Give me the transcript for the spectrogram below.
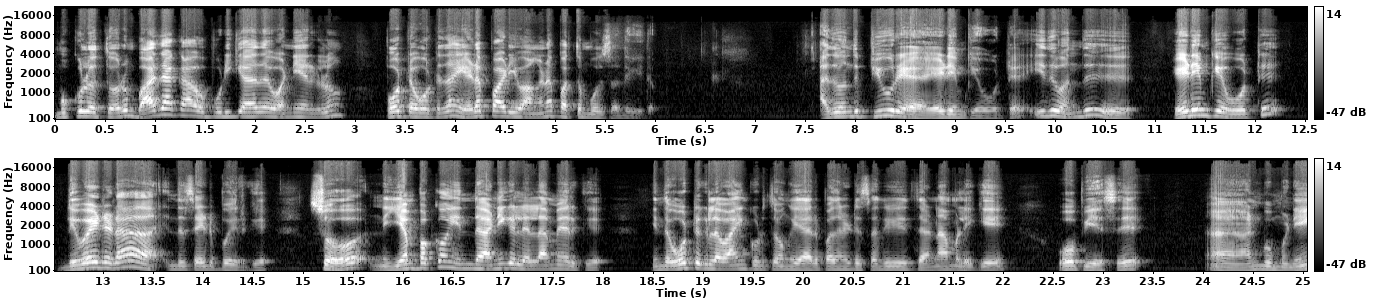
முக்குலத்தோரும் பாஜகவை பிடிக்காத வன்னியர்களும் போட்ட ஓட்டு தான் எடப்பாடி வாங்கின பத்தொம்போது சதவீதம். அது வந்து பியூர் ஏடிஎம்கே ஓட்டு. இது வந்து ஏடிஎம்கே ஓட்டு டிவைடடாக இந்த சைடு போயிருக்கு. ஸோ என் பக்கம் இந்த அணிகள் எல்லாமே இருக்குது இந்த ஓட்டுகளை வாங்கி கொடுத்தவங்க யார்? பதினெட்டு சதவீதத்தை அண்ணாமலைக்கு ஓபிஎஸ்ஸு அன்புமணி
